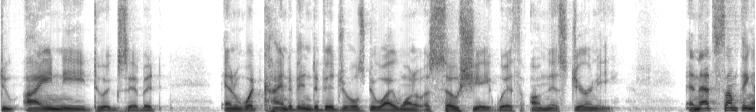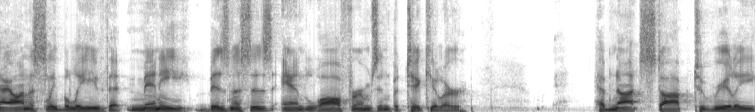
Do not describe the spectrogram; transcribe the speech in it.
do I need to exhibit? And what kind of individuals do I want to associate with on this journey? And that's something I honestly believe that many businesses and law firms in particular have not stopped to really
